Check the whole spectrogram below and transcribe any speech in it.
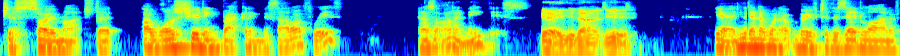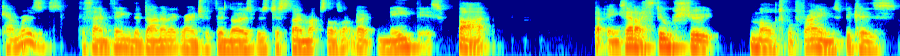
just so much that I was shooting bracketing to start off with, and I was like, I don't need this. Yeah, you don't. Yeah. Yeah, and then when I moved to the Z line of cameras, it's the same thing. The dynamic range within those was just so much. So I was like, I don't need this. But that being said, I still shoot multiple frames because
